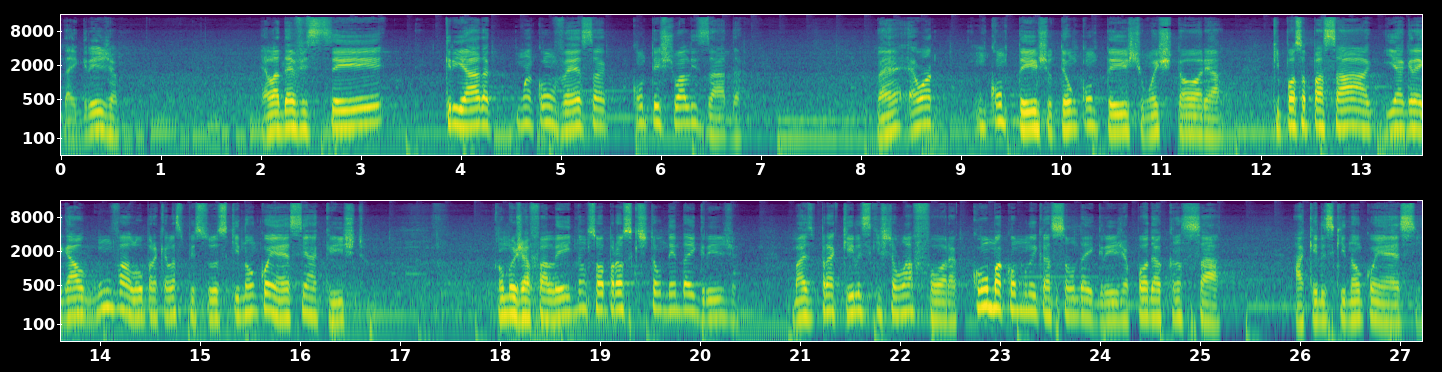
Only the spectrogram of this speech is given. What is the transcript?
da igreja, ela deve ser criada uma conversa contextualizada. Né? É uma, um contexto, ter um contexto, uma história que possa passar e agregar algum valor para aquelas pessoas que não conhecem a Cristo. Como eu já falei, não só para os que estão dentro da igreja, mas para aqueles que estão lá fora, como a comunicação da igreja pode alcançar aqueles que não conhecem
